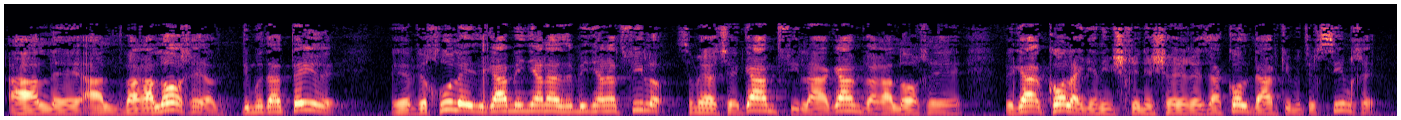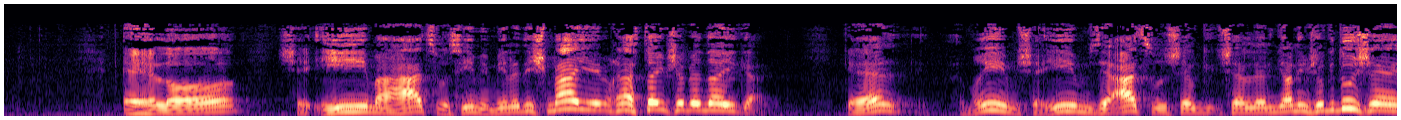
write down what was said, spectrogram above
על, על דבר הלוכה, על לימוד התרא. וכולי, זה גם בעניין, הזה, בעניין התפילו. זאת אומרת שגם תפילה, גם דבר הלוכה, וגם כל העניינים שכינה שרר, זה הכל דווקא מתוך שמחה. אלו שאם העצבוס היא ממילה דשמיא, מבחינת טוב שבנויגה. כן? אומרים שאם זה עצבוס של, של עניונים של קדושה,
